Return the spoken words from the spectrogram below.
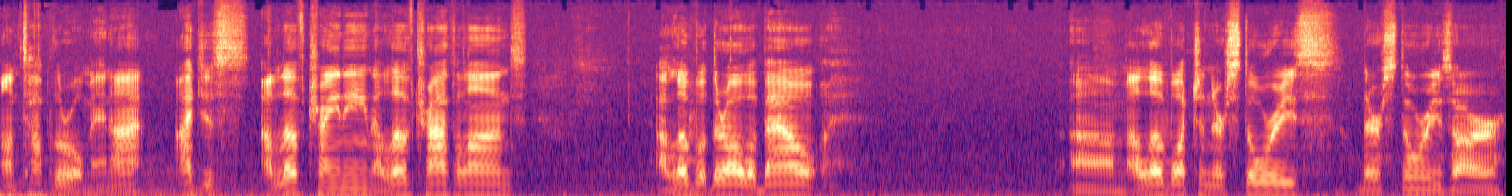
on top of the world, man. I I just I love training. I love triathlons. I love what they're all about. Um, I love watching their stories. Their stories are,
